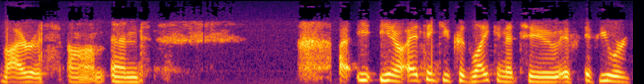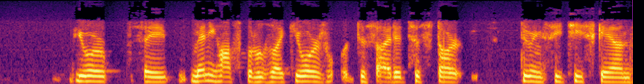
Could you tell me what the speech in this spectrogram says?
virus, um, and uh, you know, I think you could liken it to if if you were if you were say many hospitals like yours decided to start doing CT scans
